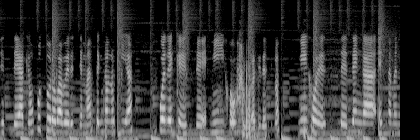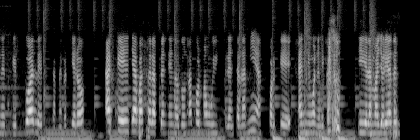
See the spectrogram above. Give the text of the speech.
este, a que un futuro va a haber este más tecnología puede que este mi hijo por así decirlo mi hijo este tenga exámenes virtuales me refiero a que él ya va a estar aprendiendo de una forma muy diferente a la mía porque en mi bueno en mi caso y la mayoría de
